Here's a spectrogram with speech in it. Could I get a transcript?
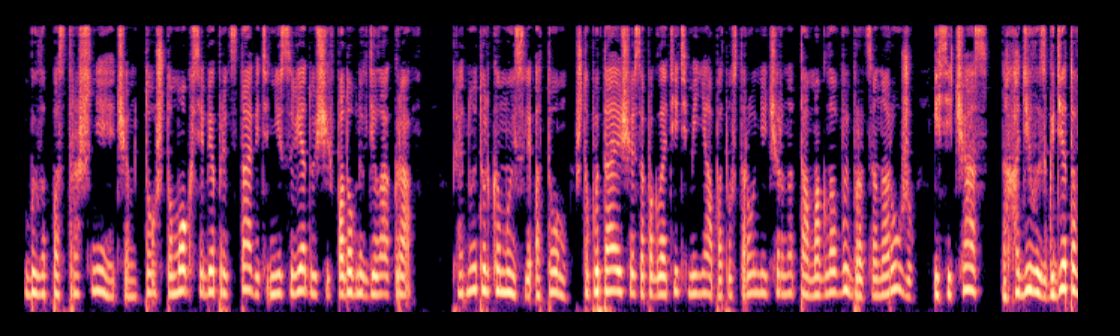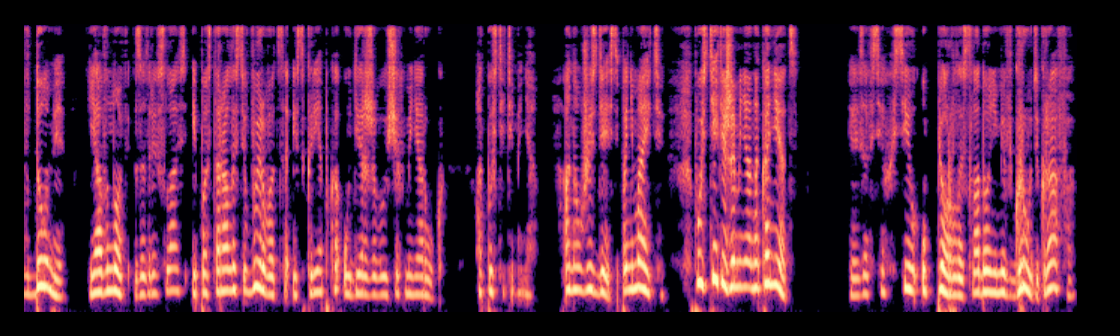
было пострашнее, чем то, что мог себе представить несведущий в подобных делах граф. При одной только мысли о том, что пытающаяся поглотить меня потусторонняя чернота могла выбраться наружу и сейчас находилась где-то в доме, я вновь затряслась и постаралась вырваться из крепко удерживающих меня рук. «Отпустите меня! Она уже здесь, понимаете? Пустите же меня, наконец!» Я изо всех сил уперлась ладонями в грудь графа,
